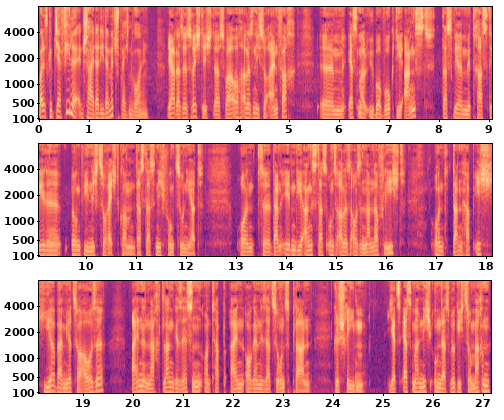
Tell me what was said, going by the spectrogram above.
weil es gibt ja viele Entscheider, die da mitsprechen wollen. Ja, das ist richtig. Das war auch alles nicht so einfach. Ähm, erstmal überwog die Angst, dass wir mit Rastede irgendwie nicht zurechtkommen, dass das nicht funktioniert. Und äh, dann eben die Angst, dass uns alles auseinanderfliegt. Und dann habe ich hier bei mir zu Hause eine Nacht lang gesessen und habe einen Organisationsplan geschrieben. Jetzt erstmal nicht, um das wirklich zu machen,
